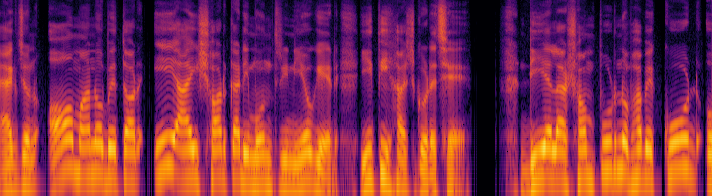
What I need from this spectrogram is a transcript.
একজন অমানবেতর এআই সরকারি মন্ত্রী নিয়োগের ইতিহাস গড়েছে। ডিএলআর সম্পূর্ণভাবে কোড ও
